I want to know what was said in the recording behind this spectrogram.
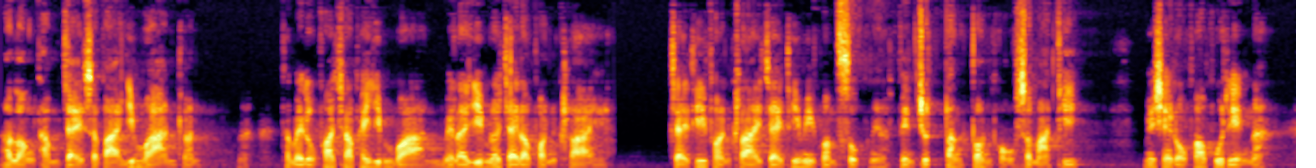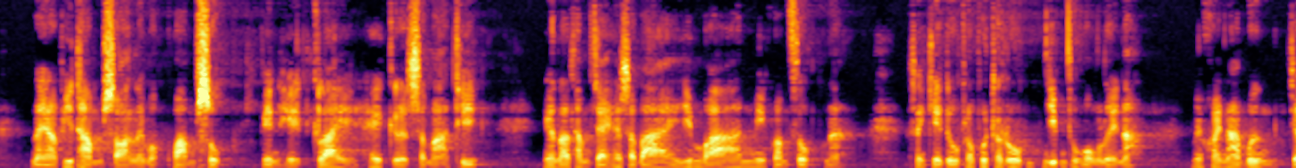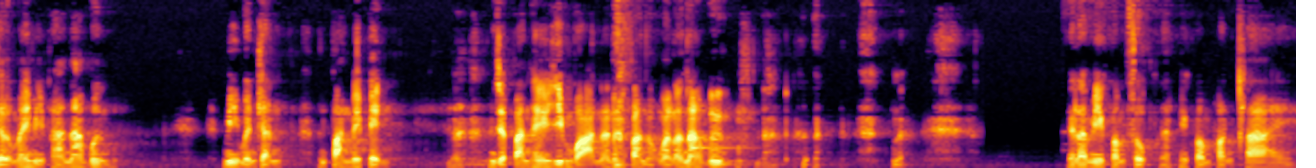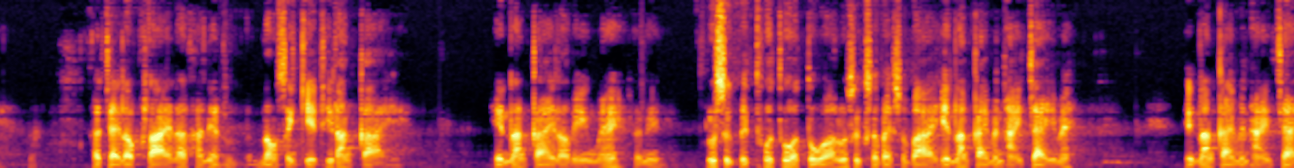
เอาลองทำใจสบายยิ้มหวานก่อน ทำไมหลวงพ่อชอบให้ยิ้มหวาน เวลายิ้มแล้วใจเราผ่อนคลาย ใจที่ผ่อนคลายใจที่มีความสุขเนี่ยเป็นจุดตั้งต้นของสมาธิ ไม่ใช่หลวงพ่อพูดเองนะ ในอภิธรรมสอนเลยบอกความสุข เป็นเหตุใกล้ให้เกิดสมาธิงั้นเราทำใจให้สบาย ยิ้มหวานมีความสุขนะสังเกตดูพระพุทธรูปยิ้มทุกองค์เลยนะไม่ค่อยหน้าบึง้ง เจอไม่มีพระหน้าบึง้ง มีเหมือนกัน มันปั้นไม่เป็น นะมันจะปั้นให้ยิ้มหวานนะปั้นออกมาแล้วหน้าบึ้งนะเวลามีความสุขนะมีความผ่อนคลายพอใจเราคลายแล้วคราวนี้ลองสังเกตที่ร่างกาย เห็นร่างกายเราเองไหมตอนนี้รู้สึกไปทั่วทั่วตัว รู้สึกสบายสบายเห็นร่างกายมันหายใจไหมเห็นร่างกายมันหายใจ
